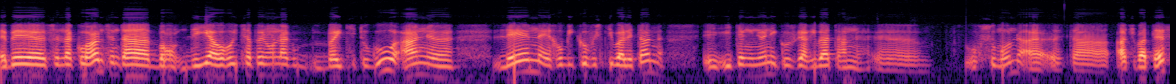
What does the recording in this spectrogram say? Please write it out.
Ebe, zendako han, zenta, bon, deia horretzapen honak baititugu, han uh, lehen aerobiko festivaletan, iten ginoen ikusgarri bat han uh, ursumun, eta atx batez,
